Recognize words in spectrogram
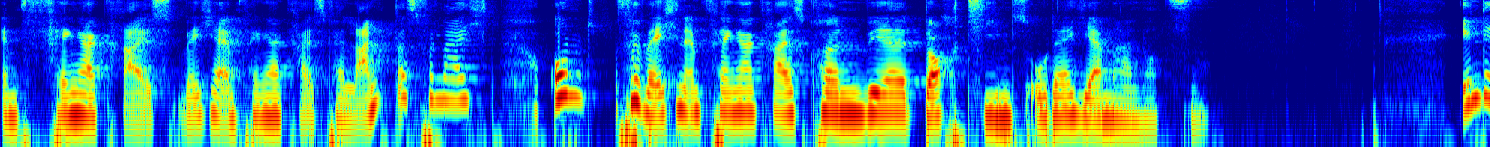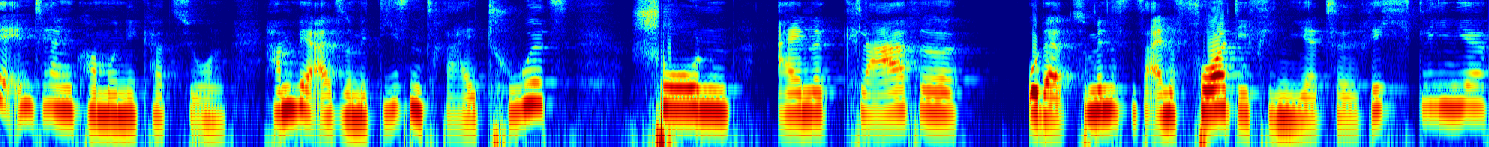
Empfängerkreis. Welcher Empfängerkreis verlangt das vielleicht? Und für welchen Empfängerkreis können wir doch Teams oder Yammer nutzen? In der internen Kommunikation haben wir also mit diesen drei Tools schon eine klare oder zumindest eine vordefinierte Richtlinie,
